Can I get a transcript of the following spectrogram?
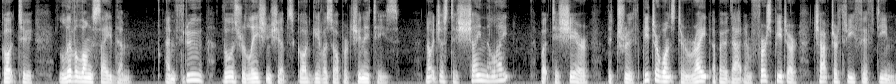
got to live alongside them. And through those relationships, God gave us opportunities, not just to shine the light, but to share the truth. Peter wants to write about that in 1 Peter chapter 3:15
